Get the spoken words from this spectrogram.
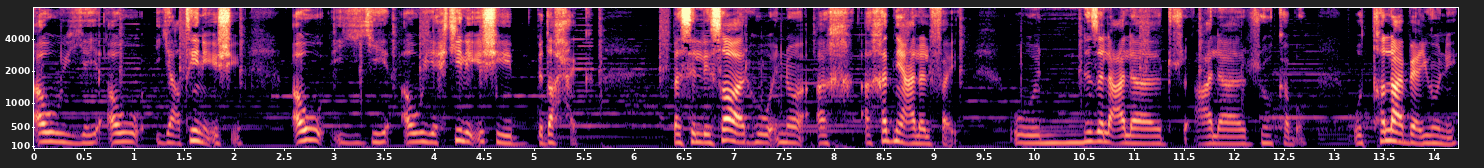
أو. أو يعطيني إشي أو. أو يحكي لي إشي بضحك بس اللي صار هو إنه أخ... أخذني على الفي ونزل على على ركبه وطلع بعيوني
